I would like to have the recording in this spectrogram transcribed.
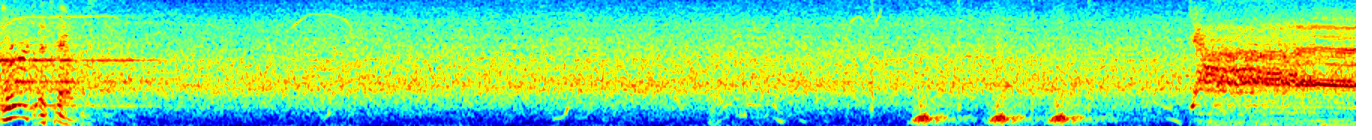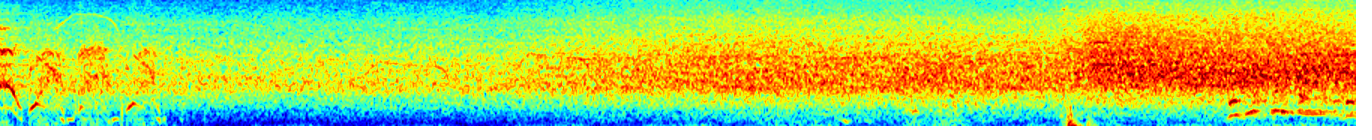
third attempt. The distance of the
